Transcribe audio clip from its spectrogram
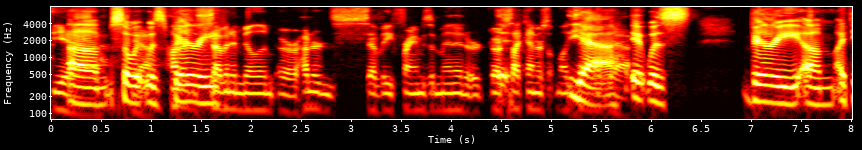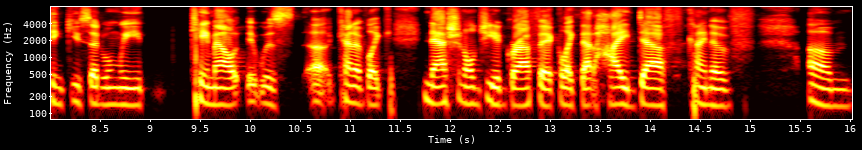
yeah. um, so it was very- 170 million or 170 frames a minute or, or a It- second or something like yeah, that. Yeah. It was very. Um, I think you said when we came out, it was uh, kind of like National Geographic, like that high def kind of, um,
